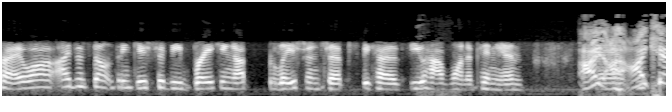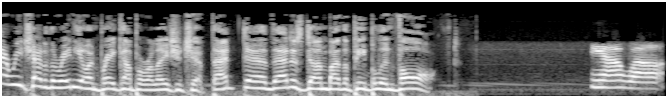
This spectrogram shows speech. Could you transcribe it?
Right. Well, I just don't think you should be breaking up relationships because you have one opinion. I, I, I can't reach out to the radio and break up a relationship. That uh, that is done by the people involved. Yeah, well,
